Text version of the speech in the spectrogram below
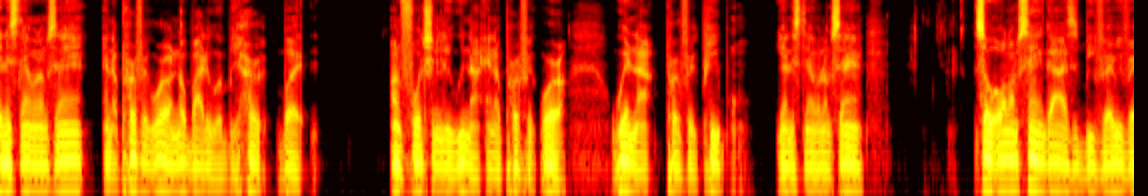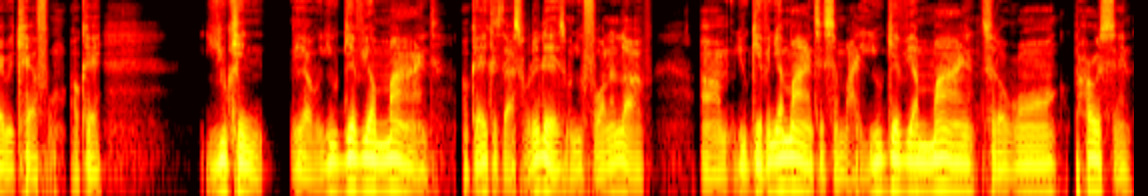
understand what I'm saying? In a perfect world, nobody will be hurt. But unfortunately, we're not in a perfect world. We're not perfect people. You understand what I'm saying? So all I'm saying, guys, is be very, very careful. Okay. You can, you know, you give your mind, okay, because that's what it is when you fall in love. Um, you giving your mind to somebody. You give your mind to the wrong person.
